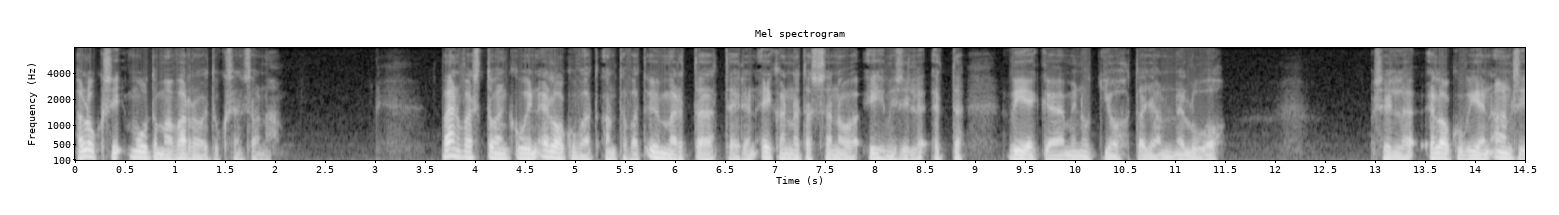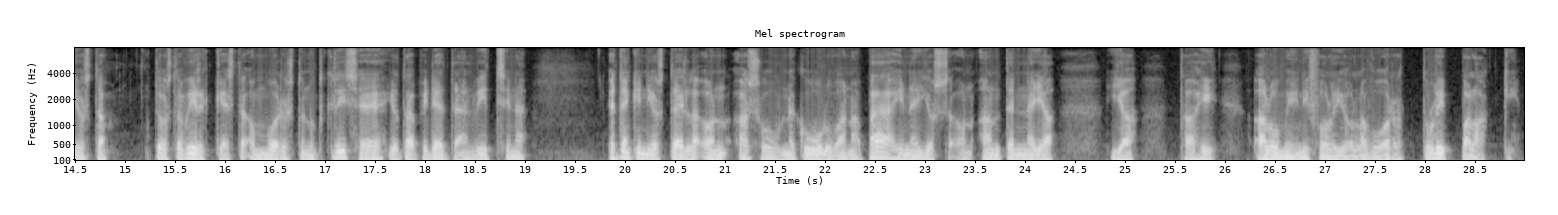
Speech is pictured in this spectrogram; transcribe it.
Aluksi muutama varoituksen sana. Päinvastoin kuin elokuvat antavat ymmärtää, teidän ei kannata sanoa ihmisille, että viekää minut johtajanne luo. Sillä elokuvien ansiosta tuosta virkkeestä on muodostunut klisee, jota pidetään vitsinä, etenkin jos teillä on asuunne kuuluvana päähine, jossa on antenneja ja tahi alumiinifoliolla vuorattu lippalakki.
